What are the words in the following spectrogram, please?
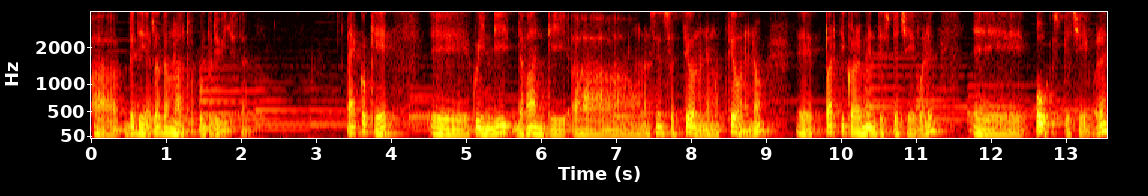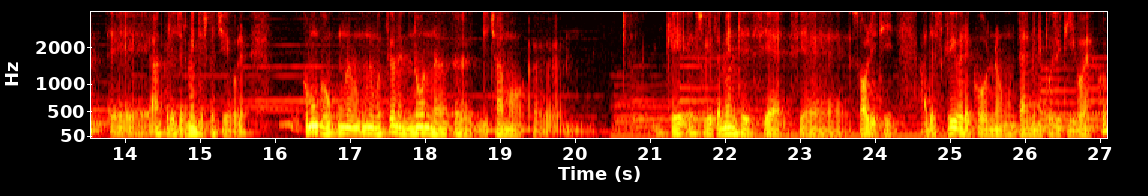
a vederla da un altro punto di vista. Ecco che eh, quindi davanti a una sensazione, un'emozione no? eh, particolarmente spiacevole eh, o spiacevole, eh, anche leggermente spiacevole, comunque un'emozione non, eh, diciamo, eh, che solitamente si è, si è, soliti a descrivere con un termine positivo, ecco,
